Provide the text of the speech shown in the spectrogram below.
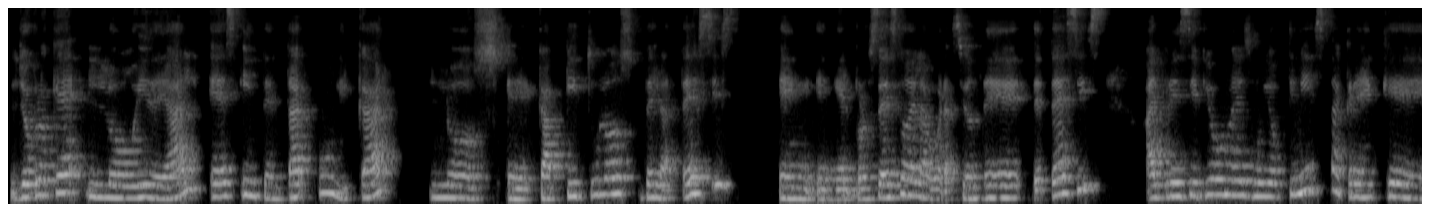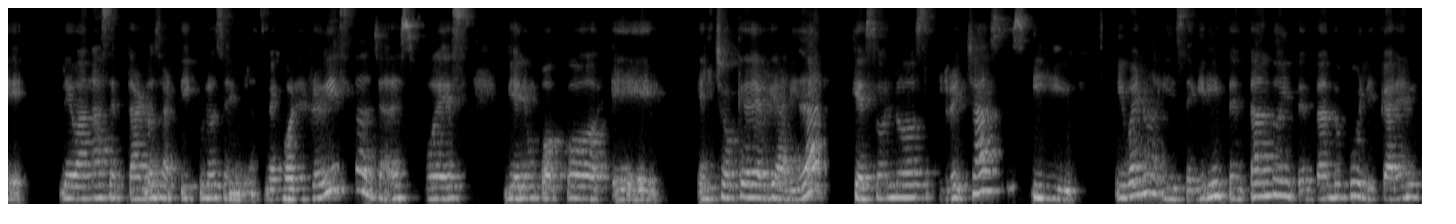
Yo creo que lo ideal es intentar publicar los eh, capítulos de la tesis en, en, el proceso de elaboración de, de tesis. Al principio uno es muy optimista, cree que le van a aceptar los artículos en las mejores revistas, ya después viene un poco eh, el choque de realidad, que son los rechazos y, y bueno, y seguir intentando, intentando publicar en,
